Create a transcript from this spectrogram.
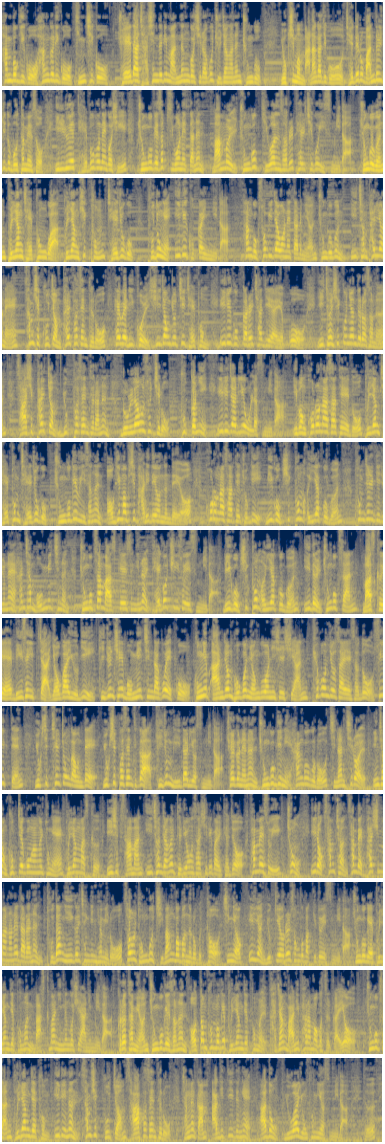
한복이고 한글이고 김치고 죄다 자신들이 만든 것이라고 주장하는 중국. 욕심은 많아가지고 제대로 만들지도 못하면서 인류의 대부분의 것이 중국에서 기원했다는 만물 중국 기원설을 펼치고 있습니다. 중국은 불량 제품과 불량 식품 제조국 부동의 1위 국가입니다. 한국 소비자원에 따르면 중국은 2008년에 39.8%로 해외 리콜 시정조치 제품 1위 국가를 차지하였고 2019년 들어서는 48.6%라는 놀라운 수치로 국건이 1위 자리에 올랐습니다. 이번 코로나 사태에도 불량 제품 제조국 중국의 위상은 어김없이 발휘되었는데요. 코로나 사태 초기 미국 식품의약국은 품질 기준에 한참 못 미치는 중국산 마스크의 승인을 대거 취소했습니다. 미국 식품의약국은 이들 중국산 마스크의 미세 입자 여과율이 기준치에 못 미친다고 했고 국립안전보건연구원이 실시한 표본조사에서도 수입된 67종 가운데 60%가 기준 미달이었습니다. 최근에는 중국인이 한국으로 지난 7월 인천국제공항을 통해 불량 마스크 24만 2천 장을 들여온 사실이 밝혀져 판매 수익 총 1억 3,380만 원에 달하는 부당 이익을 챙긴 혐의로 서울 동부지방법원 으로부터 징역 1년 6개월을 선고받기도 했습니다. 중국의 불량 제품은 마스크만 있는 것이 아닙니다. 그렇다면 중국에서는 어떤 품목의 불량 제품을 가장 많이 팔아먹었을까요? 중국산 불량 제품 1위는 39.4%로 장난감, 아기띠 등의 아동 유아용품이었습니다.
